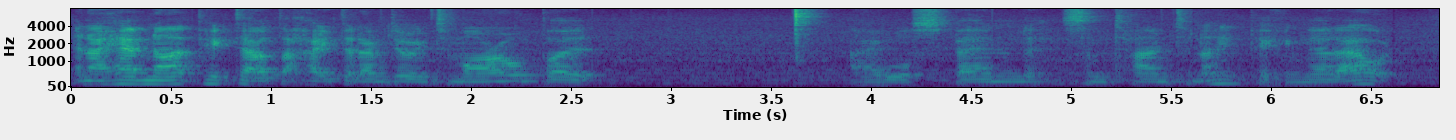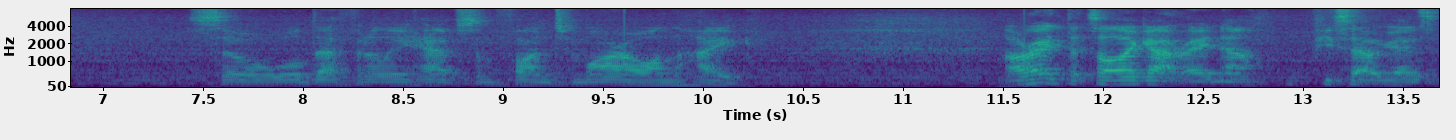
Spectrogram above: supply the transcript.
And I have not picked out the hike that I'm doing tomorrow, but I will spend some time tonight picking that out. So we'll definitely have some fun tomorrow on the hike. Alright, that's all I got right now. Peace out, guys.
